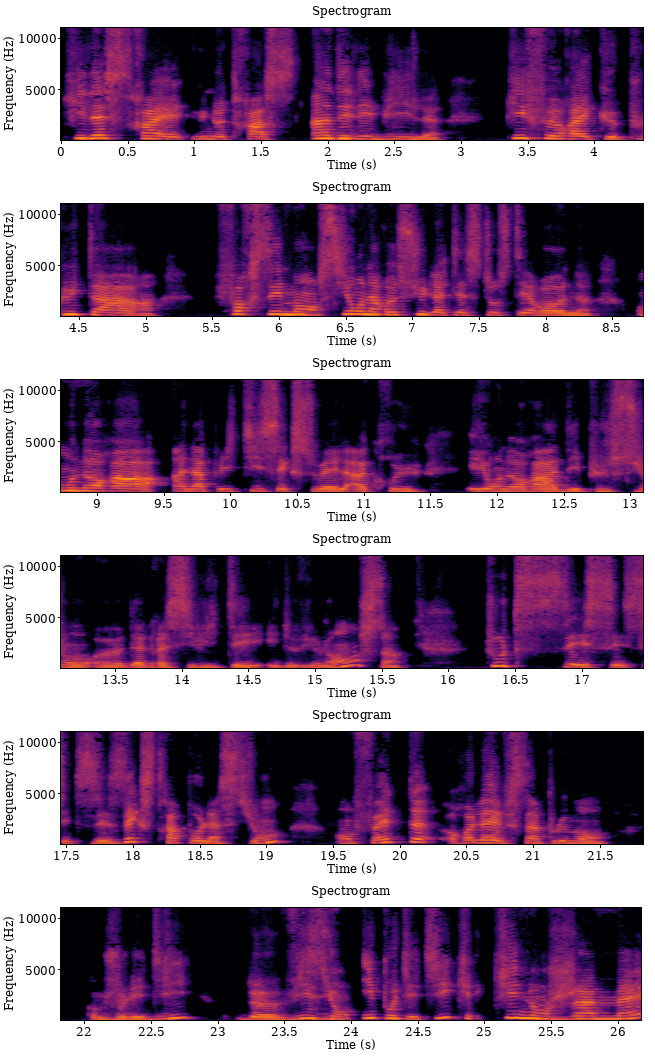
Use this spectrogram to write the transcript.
qui laisserait une trace indélébile qui ferait que plus tard, forcément, si on a reçu de la testostérone, on aura un appétit sexuel accru et on aura des pulsions euh, d'agressivité et de violence. Toutes ces, ces, extrapolations, en fait, relèvent simplement, comme je l'ai dit, de visions hypothétiques qui n'ont jamais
